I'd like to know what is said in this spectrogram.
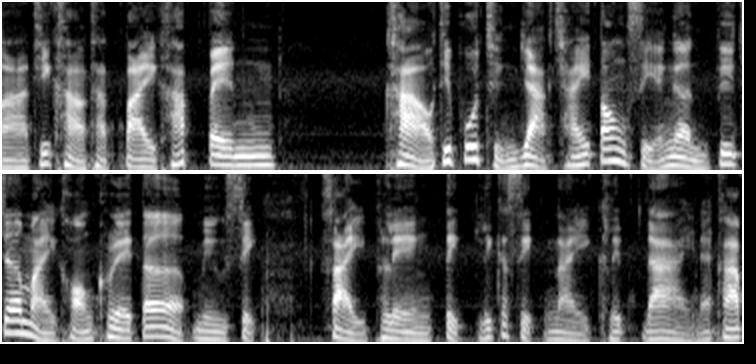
มาที่ข่าวถัดไปครับเป็นข่าวที่พูดถึงอยากใช้ต้องเสียเงิน ฟีเจอร์ใหม่ของ Creator Music ใส่เพลงติดลิขสิทธิ์ในคลิปได้นะครับ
